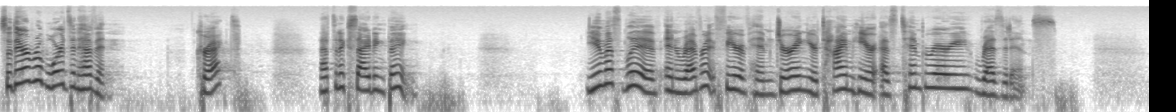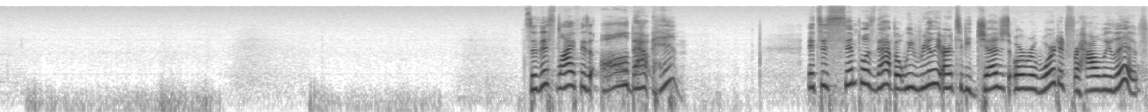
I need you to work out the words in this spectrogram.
So there are rewards in heaven, correct? That's an exciting thing. You must live in reverent fear of him during your time here as temporary residents. So, this life is all about him. It's as simple as that, but we really are to be judged or rewarded for how we live.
